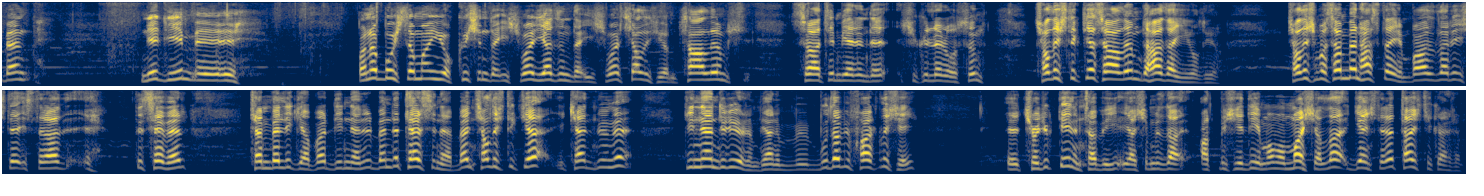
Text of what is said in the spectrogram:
Ben ne diyeyim e, bana boş zaman yok. Kışın da iş var, yazın da iş var. Çalışıyorum. Sağlığım, saatim yerinde şükürler olsun. Çalıştıkça sağlığım daha da iyi oluyor. Çalışmasam ben hastayım. Bazıları işte istirahati sever, tembellik yapar, dinlenir. Ben de tersine. Ben çalıştıkça kendimi dinlendiriyorum. Yani bu da bir farklı şey. Ee, çocuk değilim tabii yaşımızda 67'yim ama maşallah gençlere taş çıkarırım.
